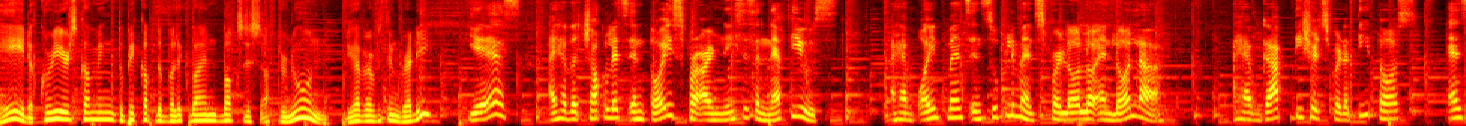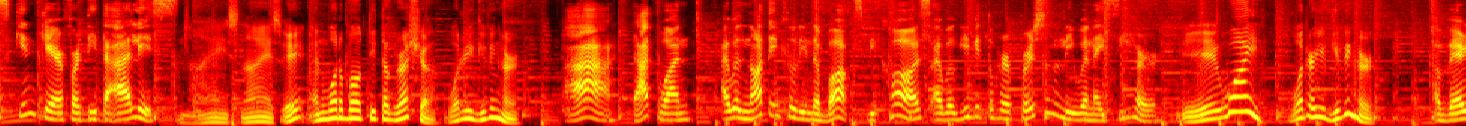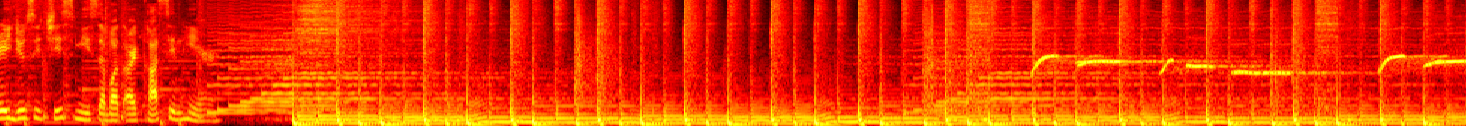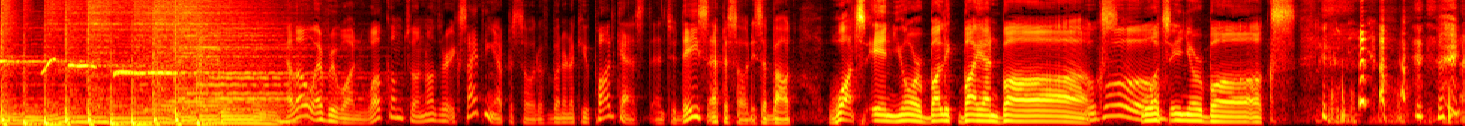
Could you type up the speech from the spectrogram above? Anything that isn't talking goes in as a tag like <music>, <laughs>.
Hey, the courier's coming to pick up the balikbayan box this afternoon. Do you have everything ready? Yes, I have the chocolates and toys for our nieces and nephews. I have ointments and supplements for Lolo and Lola. I have Gap t-shirts for the titos and skincare for Tita Alice. Nice, nice. Eh, and what about Tita Gracia? What are you giving her? Ah, that one. I will not include in the box because I will give it to her personally when I see her. Eh, why? What are you giving her? A very juicy chismes about our cousin here. Everyone. Welcome to another exciting episode of Banana Q Podcast. And today's episode is about what's in your balikbayan box. Ooh. What's in your box? <laughs>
